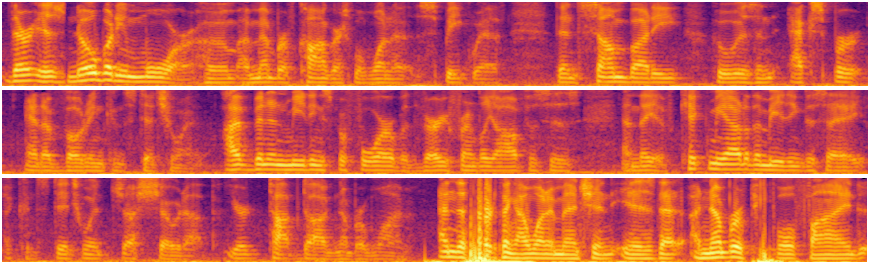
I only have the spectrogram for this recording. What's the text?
There is nobody more whom a member of Congress will want to speak with than somebody who is an expert and a voting constituent. I've been in meetings before with very friendly offices, and they have kicked me out of the meeting to say a constituent just showed up. You're top dog number one. And the third thing I want to mention is that a number of people find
